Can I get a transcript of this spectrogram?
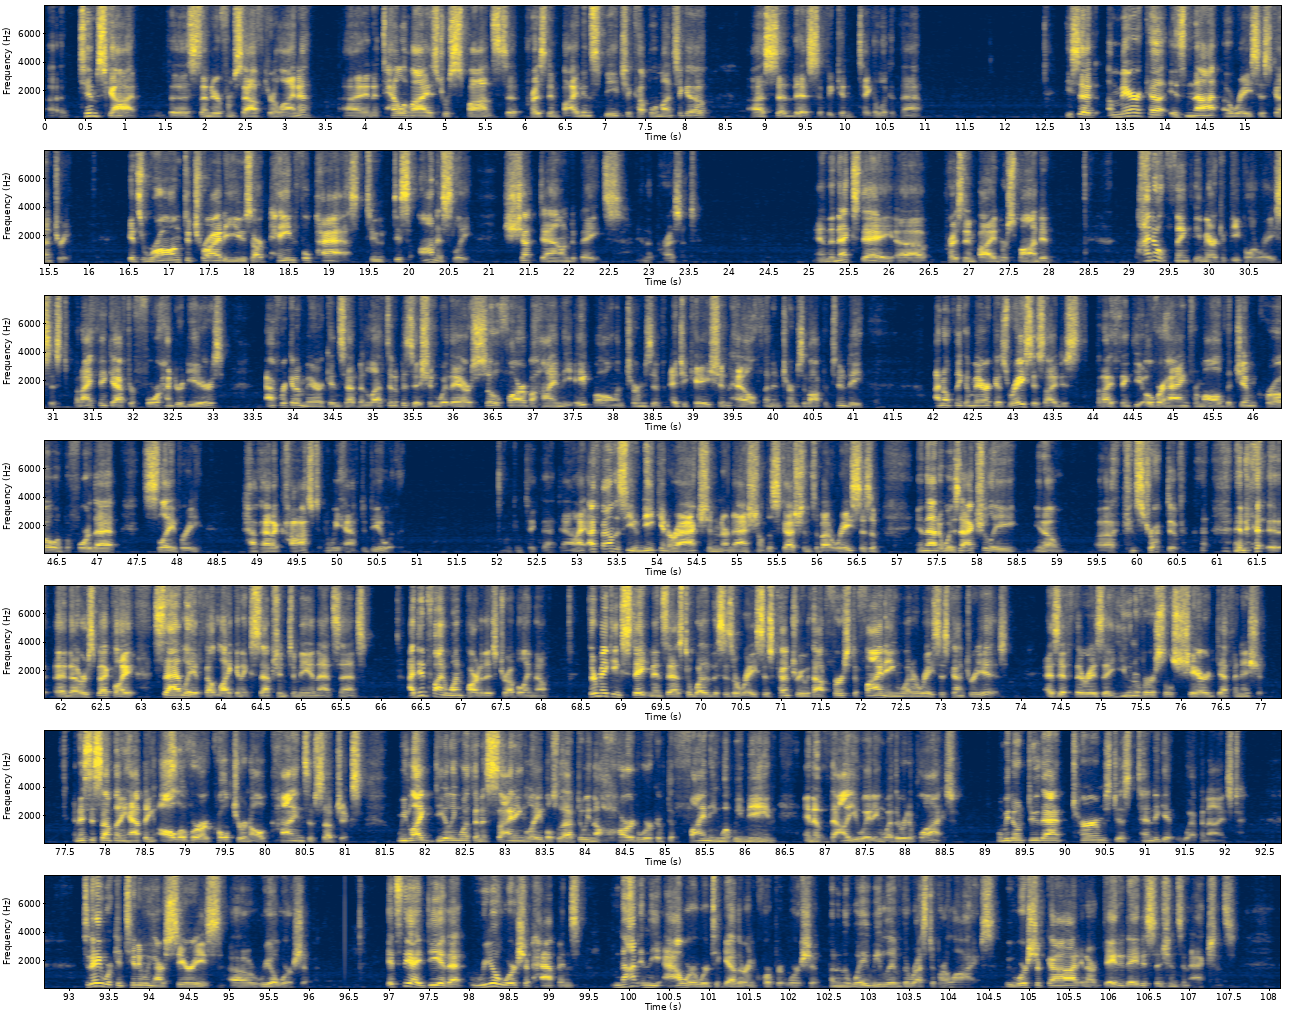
Uh, Tim Scott, the senator from South Carolina, uh, in a televised response to President Biden's speech a couple of months ago, uh, said this, if we can take a look at that. He said, America is not a racist country. It's wrong to try to use our painful past to dishonestly shut down debates in the present. And the next day, uh, President Biden responded, I don't think the American people are racist, but I think after 400 years, African Americans have been left in a position where they are so far behind the eight ball in terms of education, health, and in terms of opportunity I don't think America is racist. I just, but I think the overhang from all of the Jim Crow and before that slavery have had a cost and we have to deal with it. We can take that down. I, I found this a unique interaction in our national discussions about racism in that it was actually, you know, uh, constructive and, and uh, respectful. I, sadly, it felt like an exception to me in that sense. I did find one part of this troubling, though they're making statements as to whether this is a racist country without first defining what a racist country is, as if there is a universal shared definition. And this is something happening all over our culture in all kinds of subjects. We like dealing with and assigning labels without doing the hard work of defining what we mean and evaluating whether it applies. When we don't do that, terms just tend to get weaponized. Today, we're continuing our series, uh, Real Worship it's the idea that real worship happens not in the hour we're together in corporate worship, but in the way we live the rest of our lives. We worship God in our day to day decisions and actions.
